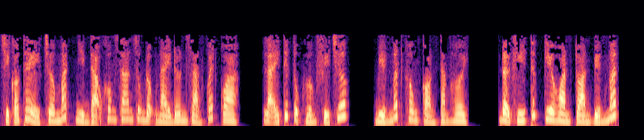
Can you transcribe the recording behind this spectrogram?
chỉ có thể trơ mắt nhìn đạo không gian rung động này đơn giản quét qua, lại tiếp tục hướng phía trước, biến mất không còn tăm hơi. Đợi khí tức kia hoàn toàn biến mất,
